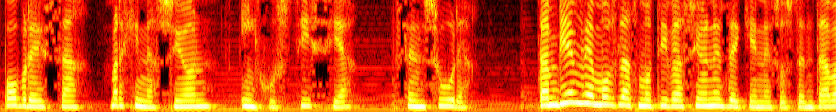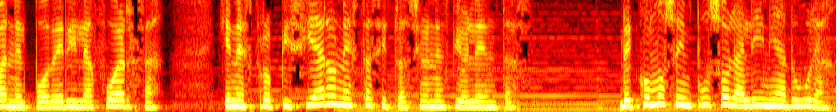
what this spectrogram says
Pobreza, marginación, injusticia, censura. También vemos las motivaciones de quienes ostentaban el poder y la fuerza, quienes propiciaron estas situaciones violentas, de cómo se impuso la línea dura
